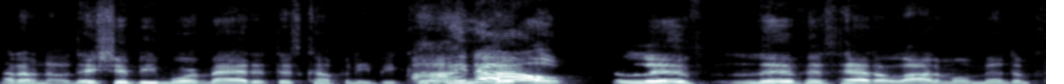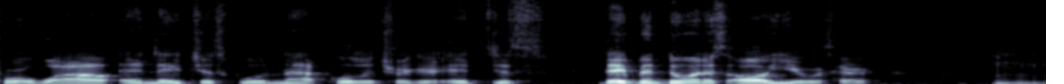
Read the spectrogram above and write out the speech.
I don't know. They should be more mad at this company because I know live Liv has had a lot of momentum for a while, and they just will not pull the trigger. It just they've been doing this all year with her. Mm-hmm.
